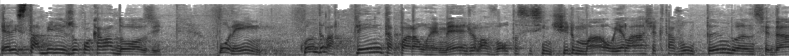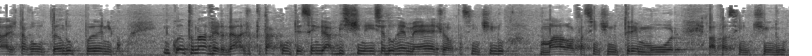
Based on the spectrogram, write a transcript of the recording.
e ela estabilizou com aquela dose. Porém, quando ela tenta parar o remédio, ela volta a se sentir mal e ela acha que está voltando a ansiedade, está voltando o pânico. Enquanto na verdade o que está acontecendo é a abstinência do remédio. Ela está sentindo mal, ela está sentindo tremor, ela está sentindo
